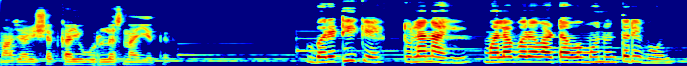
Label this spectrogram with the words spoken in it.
माझ्या आयुष्यात काही उरलंच नाहीये तर. बरं ठीक आहे. तुला नाही मला बरं वाटावं म्हणून तरी बोल.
